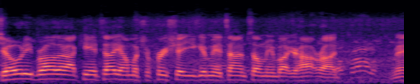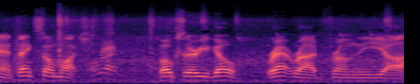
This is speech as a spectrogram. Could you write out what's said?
Jody, brother, I can't tell you how much I appreciate you giving me a time telling me about your hot rod. No problem. Man, thanks so much. All right. Folks, there you go. Rat Rod from the uh,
